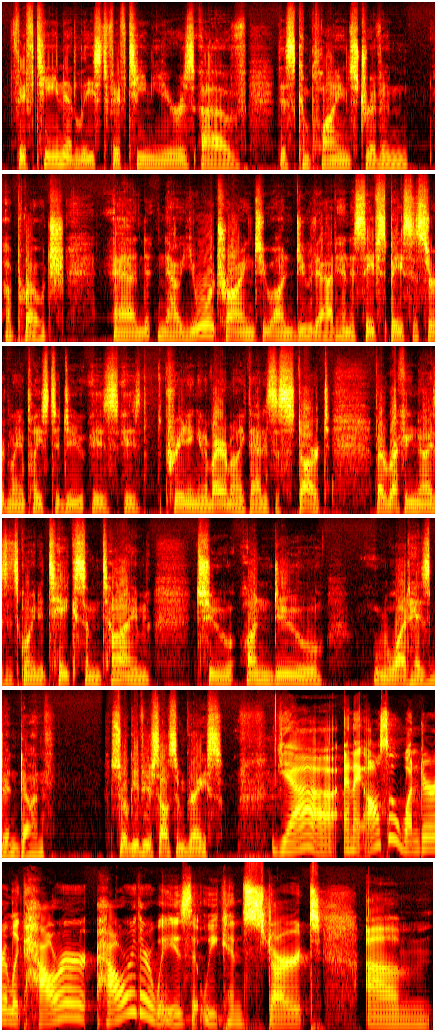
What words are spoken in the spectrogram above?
15, at least 15 years of this compliance driven approach. and now you're trying to undo that and a safe space is certainly a place to do is is creating an environment like that is a start but recognize it's going to take some time to undo what has been done so give yourself some grace yeah and i also wonder like how are how are there ways that we can start um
